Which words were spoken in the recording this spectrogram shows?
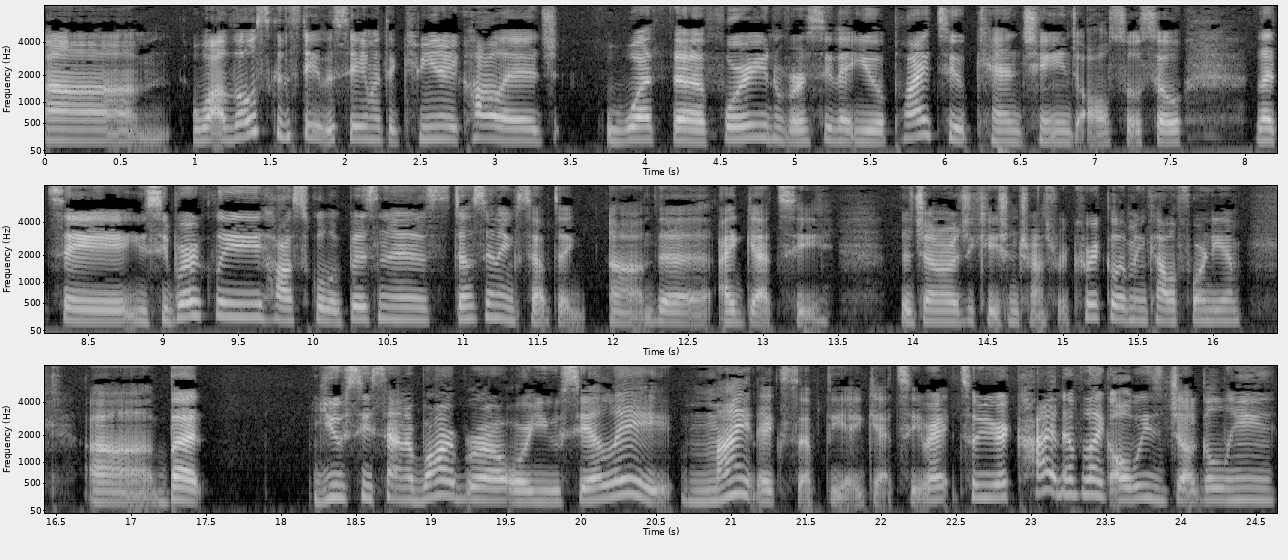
um, while those can stay the same at the community college, what the four-year university that you apply to can change also. So, let's say UC Berkeley, Haas School of Business doesn't accept uh, the IGETC, the General Education Transfer Curriculum in California, uh, but UC Santa Barbara or UCLA might accept the IGETC, right? So you're kind of like always juggling,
